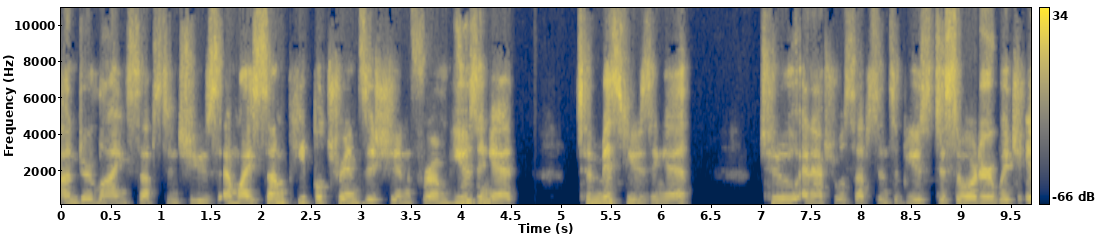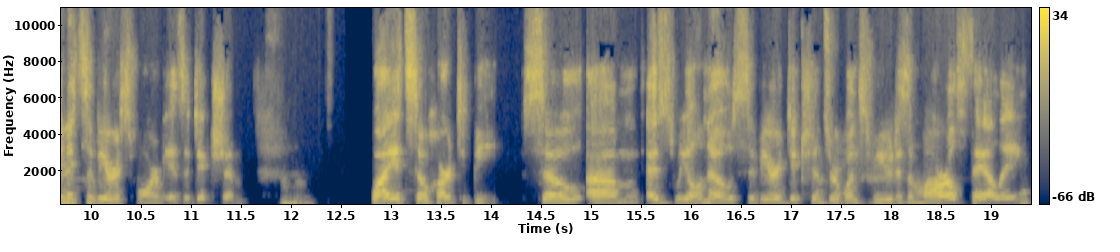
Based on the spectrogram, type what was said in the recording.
underlying substance use and why some people transition from using it to misusing it to an actual substance abuse disorder, which in its severest form is addiction. Mm-hmm. Why it's so hard to beat. So, um, as we all know, severe addictions were once viewed as a moral failing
